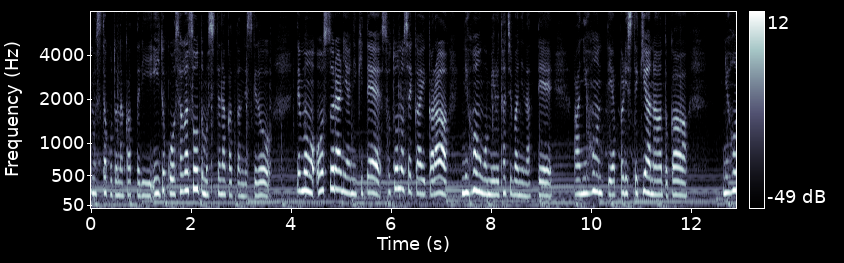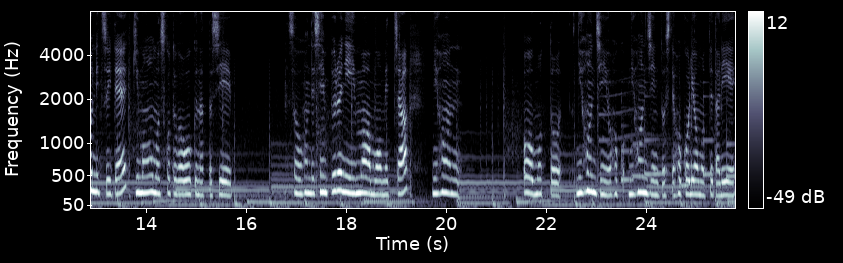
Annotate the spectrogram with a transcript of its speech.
もしたことなかったりいいとこを探そうともしてなかったんですけどでもオーストラリアに来て外の世界から日本を見る立場になってあ日本ってやっぱり素敵やなとか日本について疑問を持つことが多くなったしそうほんでシンプルに今はもうめっちゃ日本をもっと日本人を日本人として誇りを持ってたり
